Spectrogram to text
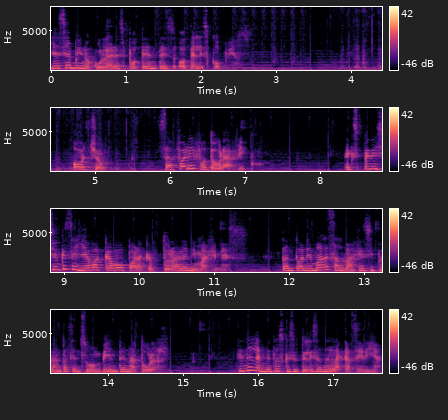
ya sean binoculares potentes o telescopios. 8. Safari fotográfico. Expedición que se lleva a cabo para capturar en imágenes, tanto animales salvajes y plantas en su ambiente natural. Tiene elementos que se utilizan en la cacería,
